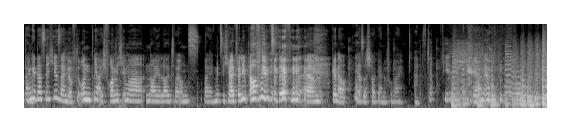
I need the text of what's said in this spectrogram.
Danke, dass ich hier sein durfte. Und ja, ich freue mich immer, neue Leute bei uns bei Mit Sicherheit verliebt aufnehmen zu dürfen. ähm, genau, ja. also schau gerne vorbei. Alles klar, vielen Dank. Gerne.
